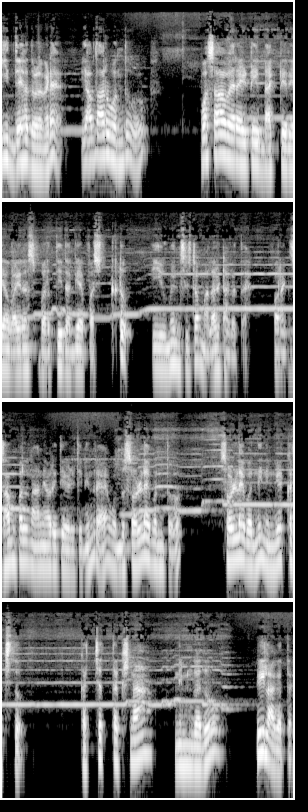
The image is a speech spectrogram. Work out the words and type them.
ಈ ದೇಹದೊಳಗಡೆ ಯಾವ್ದಾದ್ರು ಒಂದು ಹೊಸ ವೆರೈಟಿ ಬ್ಯಾಕ್ಟೀರಿಯಾ ವೈರಸ್ ಬರ್ತಿದಂಗೆ ಫಸ್ಟ್ ಈ ಇಮ್ಯೂನ್ ಸಿಸ್ಟಮ್ ಅಲರ್ಟ್ ಆಗುತ್ತೆ. ಫಾರ್ ಎಕ್ಸಾಂಪಲ್ ನಾನು ಯಾವ ರೀತಿ ಹೇಳ್ತೀನಿ ಅಂದ್ರೆ ಒಂದು ಸೊಳ್ಳೆ ಬಂತು, ಸೊಳ್ಳೆ ಬಂದು ನಿಮಗೆ ಕಚ್ಚಿತು ಕಚ್ಚಿದ ತಕ್ಷಣ ನಿಮ್ಗದು ಫೀಲ್ ಆಗುತ್ತೆ.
